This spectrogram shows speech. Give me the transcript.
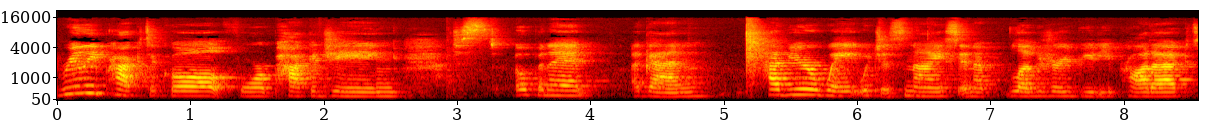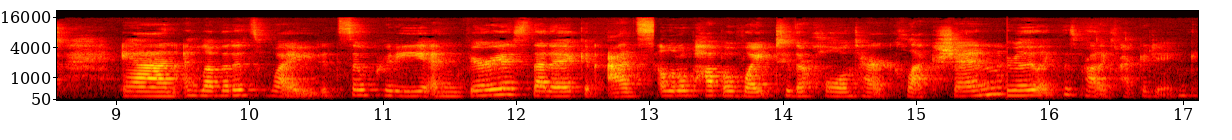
really practical for packaging. Just open it, again, heavier weight, which is nice in a luxury beauty product and I love that it's white. It's so pretty and very aesthetic. It adds a little pop of white to their whole entire collection. I really like this product's packaging.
